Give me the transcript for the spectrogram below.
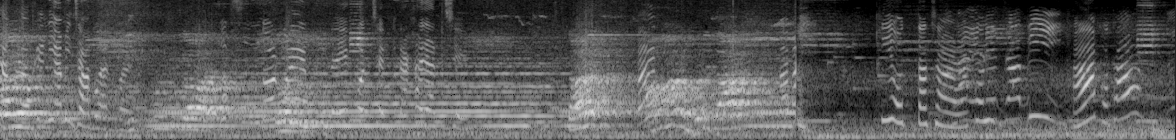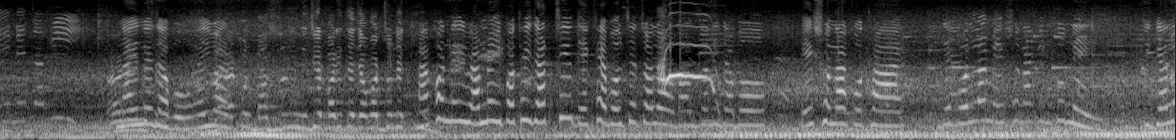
তারপর ওকে নিয়ে আমি যাব একবার। খুব সুন্দর করে এ করছে দেখা যাচ্ছে। বাবা, কি অত্যাচার? এখন যাবি? হ্যাঁ কোথাও নাইনে যাব এইবার। এখন বাসুনি নিজের বাড়িতে যাওয়ার জন্য কি? এখন এই আমরা এই পথেই যাচ্ছি দেখে বলছে চলো বাসজনি যাব। এসো না কোথায়? যে বললাম এসো না কিন্তু নেই। তুই গেলে?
